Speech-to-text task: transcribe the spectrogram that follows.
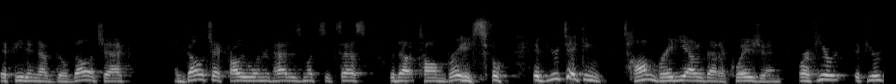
if he didn't have Bill Belichick. And Belichick probably wouldn't have had as much success without Tom Brady. So if you're taking Tom Brady out of that equation, or if you're if you're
